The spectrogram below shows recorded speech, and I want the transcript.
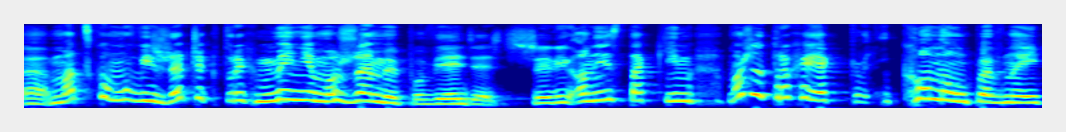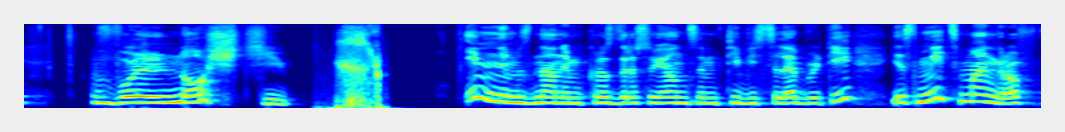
e, Macko mówi rzeczy, których my nie możemy powiedzieć. Czyli on jest takim, może trochę jak ikoną pewnej wolności, Innym znanym crossdressującym TV celebrity jest Mitch Mangrove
